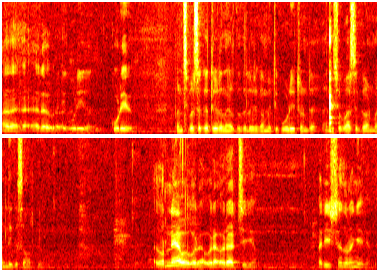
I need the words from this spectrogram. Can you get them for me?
അതെ കൂടിയിരുന്നു. പ്രിൻസിപ്പൽ സെക്രട്ടറിയുടെ നേതൃത്വത്തിൽ ഒരു കമ്മിറ്റി കൂടിയിട്ടുണ്ട്. അതിന്റെ ശുപാർശ ഗവൺമെന്റിലേക്ക് സമർപ്പിക്കും. അത് ഉടനെയാവോ. ഒരാഴ്ചയ്ക്കും ഒരാ ഒരാ- ഒരാഴ്ചയ്ക്ക് പരീക്ഷ ഒരു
